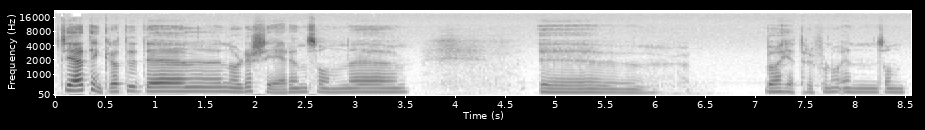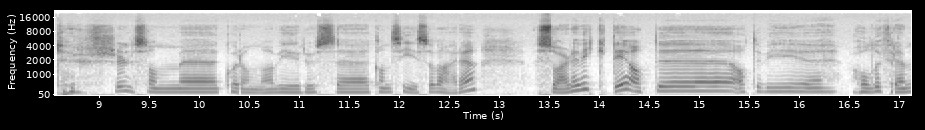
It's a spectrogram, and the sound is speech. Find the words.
Så jeg tenker at det, når det skjer en sånn uh, uh, Hva heter det for noe? En sånn trussel som uh, koronaviruset kan sies å være, så er det viktig at, at vi holder frem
